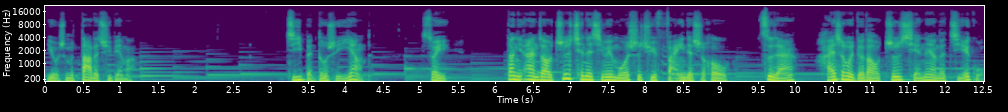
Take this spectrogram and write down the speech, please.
有什么大的区别吗？基本都是一样的。所以，当你按照之前的行为模式去反应的时候，自然。还是会得到之前那样的结果，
